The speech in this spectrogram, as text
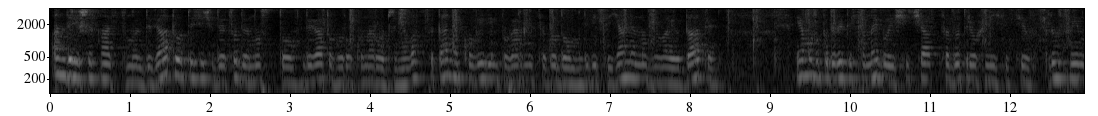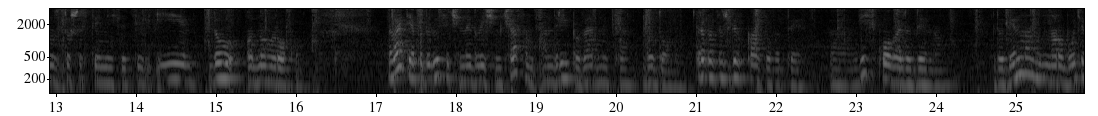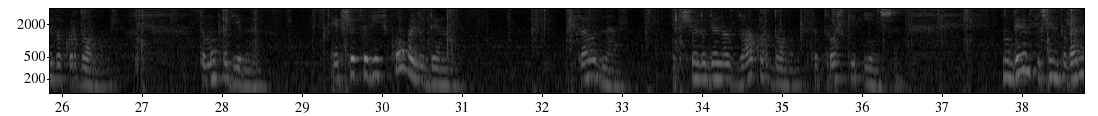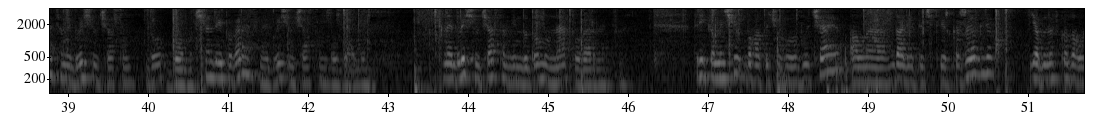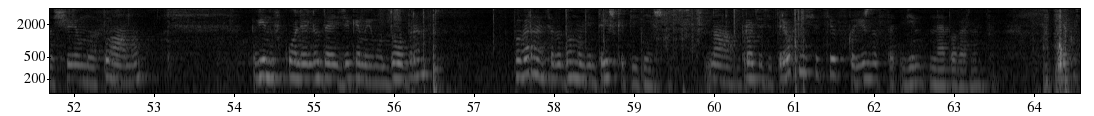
Андрій 16.09.1999 року народження. У вас питання, коли він повернеться додому. Дивіться, я не називаю дати. Я можу подивитися найближчий час, це до трьох місяців, плюс-мінус до шести місяців і до одного року. Давайте я подивлюся, чи найближчим часом Андрій повернеться додому. Треба завжди вказувати е, військова людина, людина на роботі за кордоном, тому подібне. Якщо це військова людина, це одне. Якщо людина за кордоном, це трошки інше. Ну, дивимося, чи він повернеться найближчим часом додому. Чи Андрій повернеться найближчим часом додому. Найближчим часом він додому не повернеться. Трійка мечів багато чого означає, але далі йде четвірка жезлів. Я б не сказала, що йому погано. Він в колі людей, з якими йому добре. Повернеться додому він трішки пізніше. На протязі трьох місяців, скоріш за все, він не повернеться. Як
